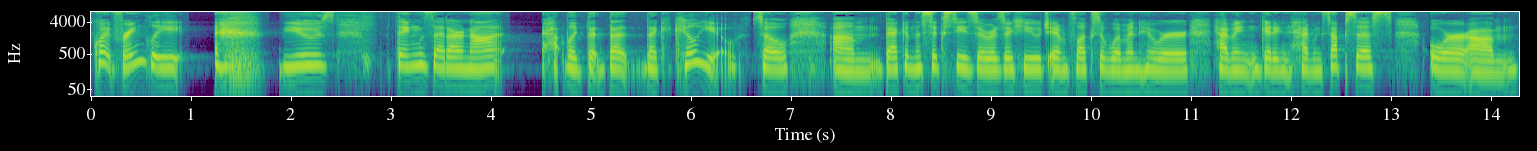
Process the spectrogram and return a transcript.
quite frankly, use things that are not like that that that could kill you. So um, back in the 60s there was a huge influx of women who were having getting having sepsis or um,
